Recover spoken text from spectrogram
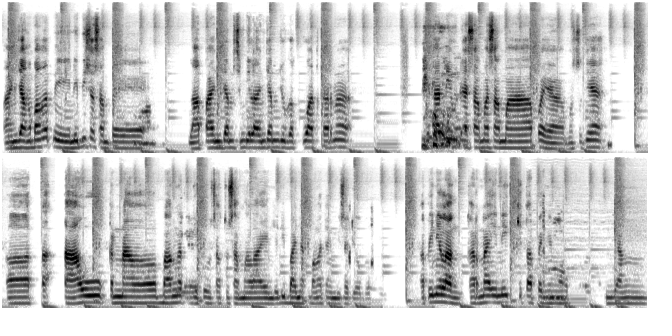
panjang banget nih. Ini bisa sampai 8 jam, 9 jam juga kuat karena kita nih udah sama-sama apa ya, maksudnya eh, ta- tahu, kenal banget gitu satu sama lain. Jadi banyak banget yang bisa diobrolin. Tapi ini lang, karena ini kita pengen ngobrol yang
